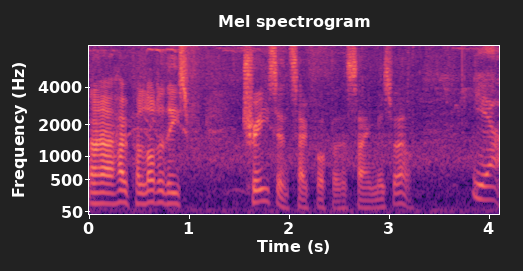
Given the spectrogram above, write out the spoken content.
And I hope a lot of these f- trees and so forth are the same as well. Yeah.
